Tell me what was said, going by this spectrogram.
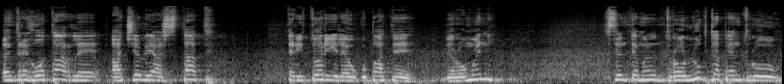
între hotarele aceluiași stat teritoriile ocupate de români. Suntem într-o luptă pentru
